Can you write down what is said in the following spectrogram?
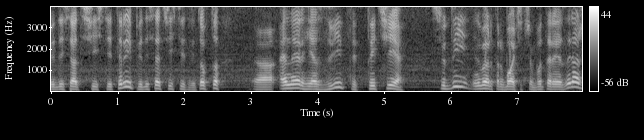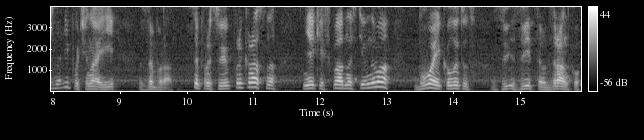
56,3, 56,3. Тобто енергія звідси тече сюди, інвертор бачить, що батарея заряджена і починає її забирати. Це працює прекрасно, ніяких складностей нема. Буває, коли тут звідси от зранку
